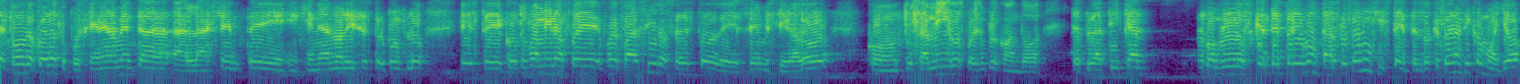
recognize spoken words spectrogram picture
estamos de acuerdo que pues generalmente a, la gente en general no le dices, pero por ejemplo, este, con tu familia fue, fue fácil, o sea, esto de ser investigador, con tus amigos, por ejemplo, cuando te platican los que te preguntan, los que son insistentes, los que son así como yo,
